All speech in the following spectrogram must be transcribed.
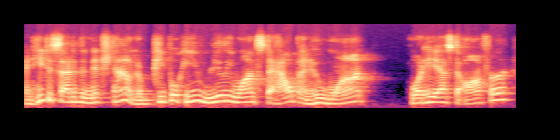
And he decided to niche down to people he really wants to help and who want what he has to offer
